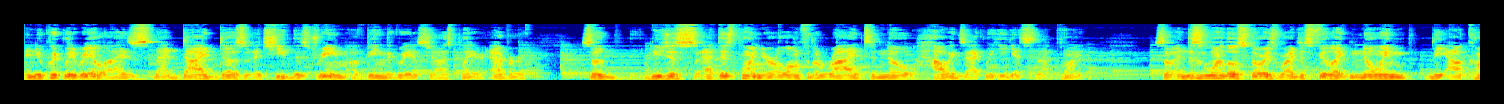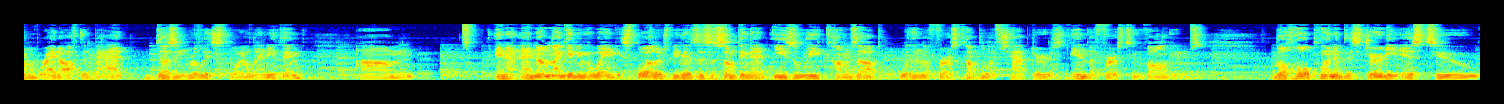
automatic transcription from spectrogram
And you quickly realize that Dai does achieve this dream of being the greatest jazz player ever. So you just, at this point, you're along for the ride to know how exactly he gets to that point. So, and this is one of those stories where I just feel like knowing the outcome right off the bat doesn't really spoil anything. Um, and, and I'm not giving away any spoilers because this is something that easily comes up within the first couple of chapters in the first two volumes. The whole point of this journey is to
